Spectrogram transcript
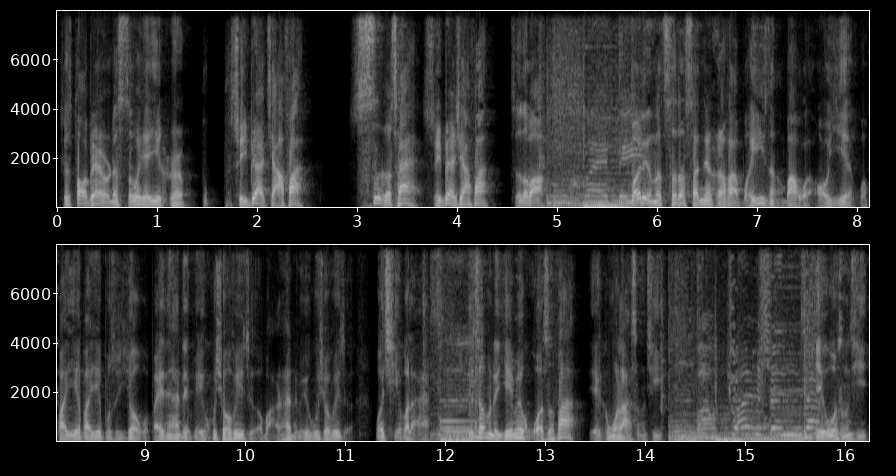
就是道边有那十块钱一盒，不随便加饭，四个菜随便加饭，知道吧？我领他吃了三天盒饭，我一整吧，我熬夜，我半夜半夜不睡觉，我白天还得维护消费者，晚上还得维护消费者，我起不来，就这么的。因为伙食饭也跟我俩生气，也跟我生气，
